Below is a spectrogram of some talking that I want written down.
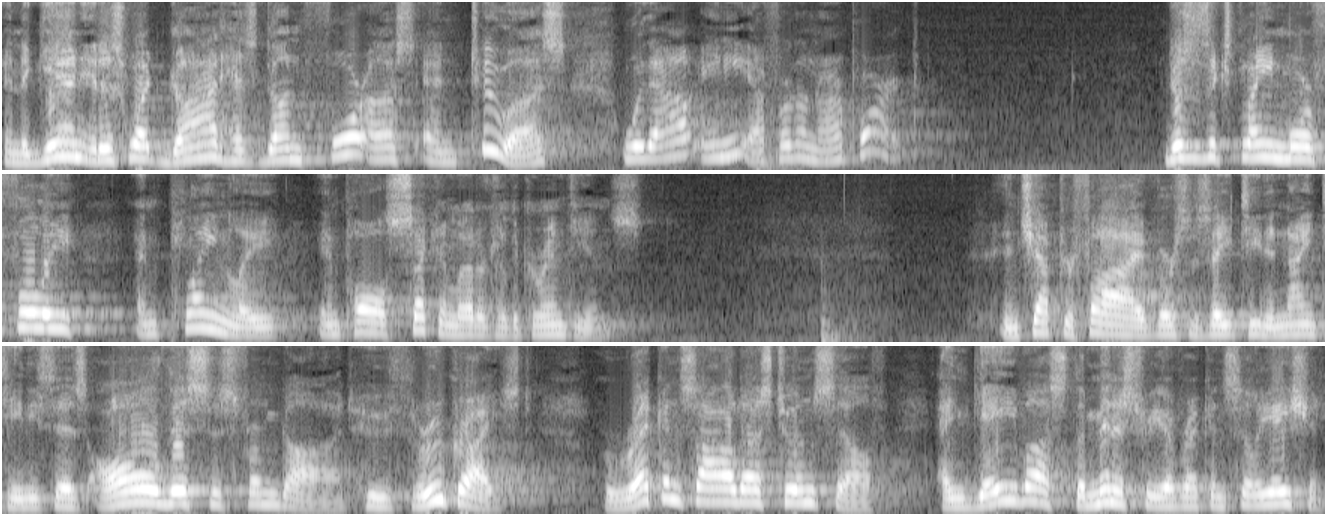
And again, it is what God has done for us and to us without any effort on our part. This is explained more fully and plainly in Paul's second letter to the Corinthians. In chapter 5, verses 18 and 19, he says, All this is from God, who through Christ reconciled us to himself and gave us the ministry of reconciliation.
